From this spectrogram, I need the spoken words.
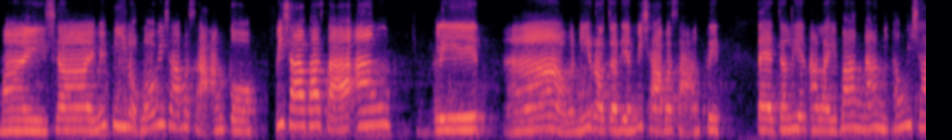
ไม่ใช่ ไม่มีหรอกเนาะวิชาภาษาอังกอร์วิชาภาษาอังกฤษ อ่าวันนี้เราจะเรียนวิชาภาษาอังกฤษ แต่จะเรียนอะไรบ้างนะ มีทั้งวิชา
